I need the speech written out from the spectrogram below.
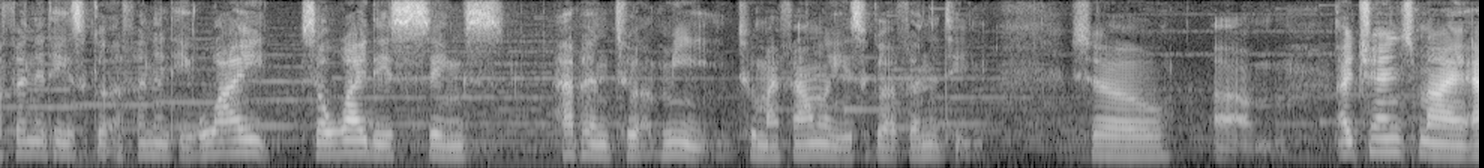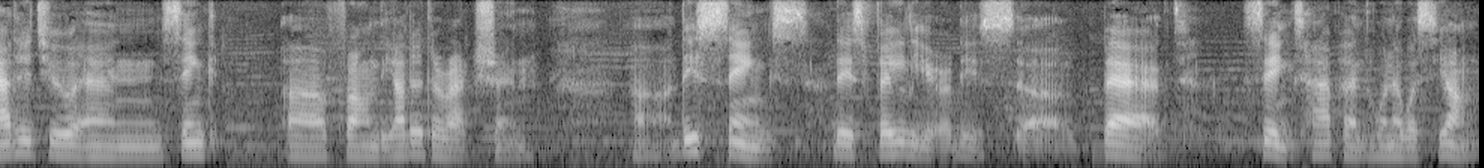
affinity is good affinity." Why? So why these things happen to me, to my family, is good affinity. So. Um, I changed my attitude and think uh, from the other direction. Uh, these things, this failure, these uh, bad things happened when I was young,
